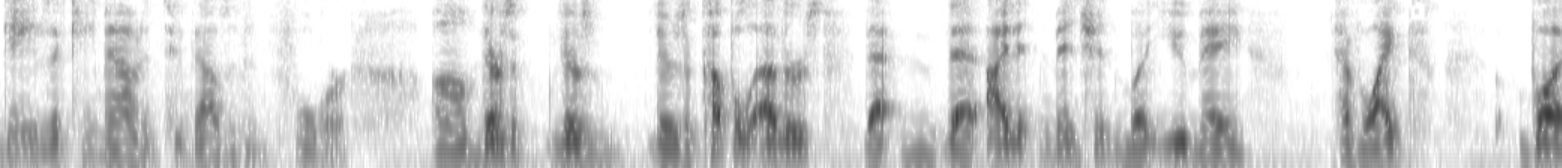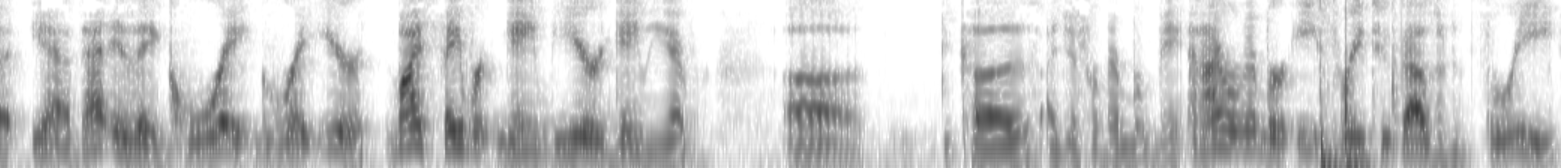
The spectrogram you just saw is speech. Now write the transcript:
games that came out in 2004. Um, there's a there's there's a couple others that that I didn't mention, but you may have liked. But yeah, that is a great great year. My favorite game year in gaming ever. Uh, because I just remember being, and I remember E3 2003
